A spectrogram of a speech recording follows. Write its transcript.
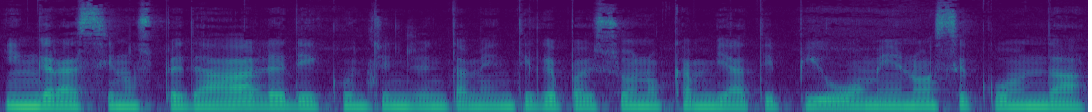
ingressi in ospedale, dei contingentamenti che poi sono cambiati più o meno a seconda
